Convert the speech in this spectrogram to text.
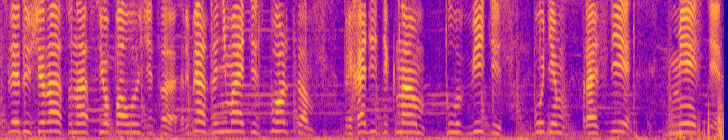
в следующий раз у нас все получится. Ребят, занимайтесь спортом, приходите к нам в клуб Витязь, будем расти вместе.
